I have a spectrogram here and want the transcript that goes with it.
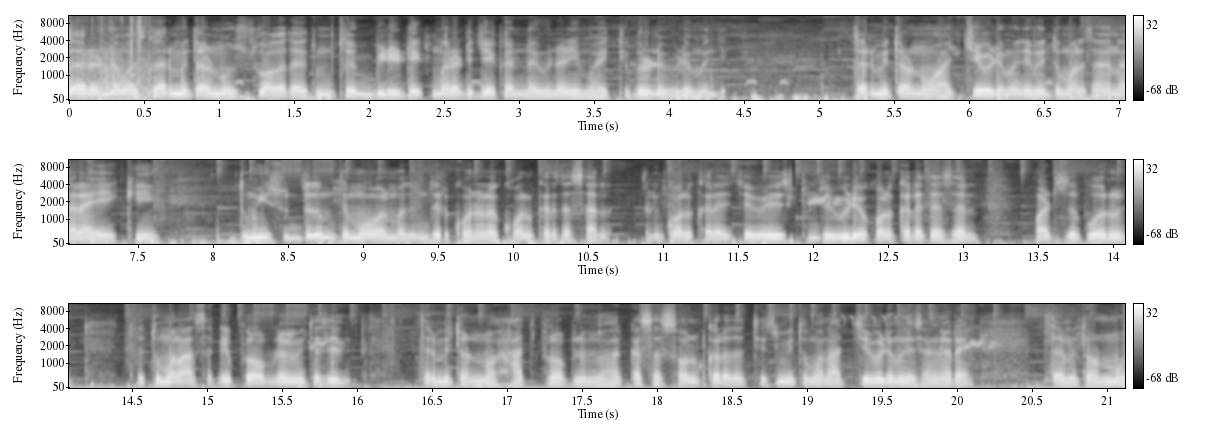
तर नमस्कार मित्रांनो स्वागत आहे तुमचं बी डी टेक मराठीच्या एका नवीन आणि माहितीपूर्ण व्हिडिओमध्ये. तर मित्रांनो आजच्या व्हिडिओमध्ये मी तुम्हाला सांगणार आहे की तुम्ही सुद्धा तुमच्या मोबाईलमधून जर कोणाला कॉल करत असाल आणि कॉल करायच्या वेळेस तुमचा व्हिडिओ कॉल करायचा असाल व्हॉट्सअपवरून तर तुम्हाला असा काही प्रॉब्लेम येत असेल. तर मित्रांनो हाच प्रॉब्लेम हा कसा सॉल्व करायचा तेच मी तुम्हाला आजच्या व्हिडिओमध्ये सांगणार आहे. तर मित्रांनो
